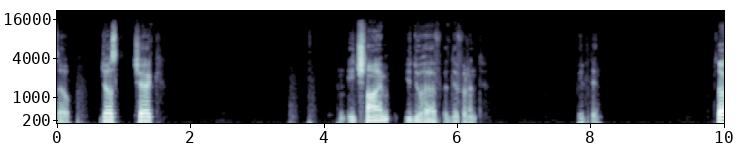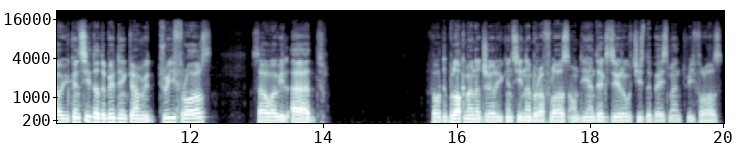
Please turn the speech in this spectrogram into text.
So just check. Each time you do have a different building so you can see that the building comes with three floors. So I will add for the block manager you can see number of floors on the index zero which is the basement three floors.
